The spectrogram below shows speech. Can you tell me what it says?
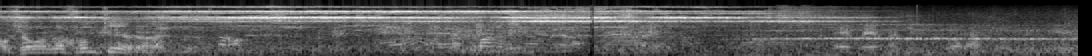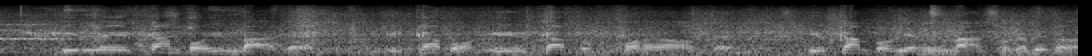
ciao, siamo alla frontiera. Il, il campo invade, il capo, il capo, buonanotte, il campo viene invaso, capito?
